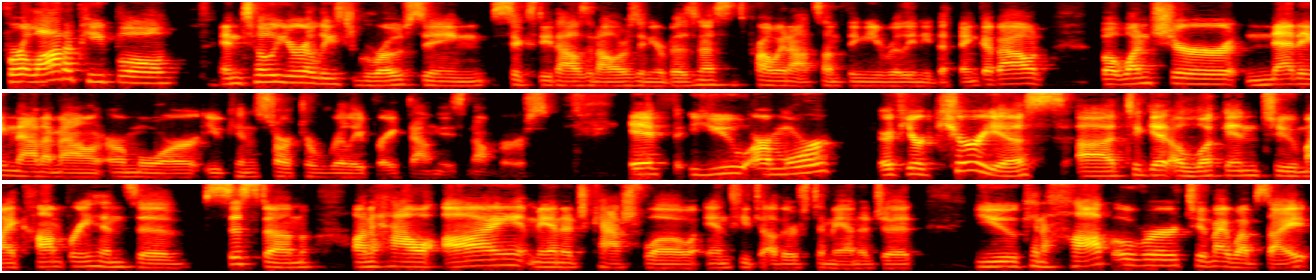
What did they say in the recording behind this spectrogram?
For a lot of people until you're at least grossing $60,000 in your business, it's probably not something you really need to think about. But once you're netting that amount or more, you can start to really break down these numbers. If you are more if you're curious uh, to get a look into my comprehensive system on how I manage cash flow and teach others to manage it, you can hop over to my website,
